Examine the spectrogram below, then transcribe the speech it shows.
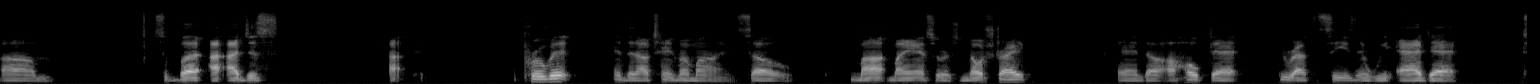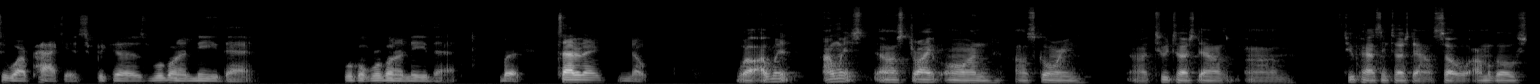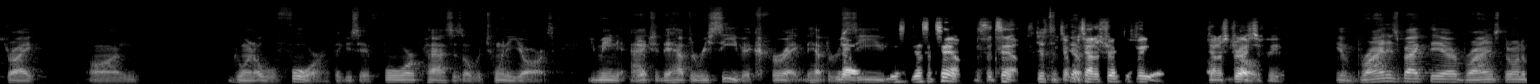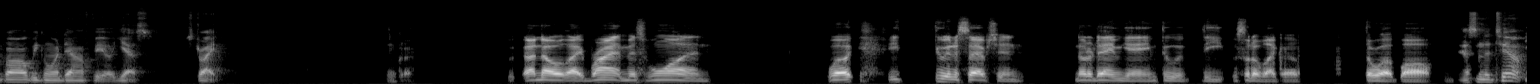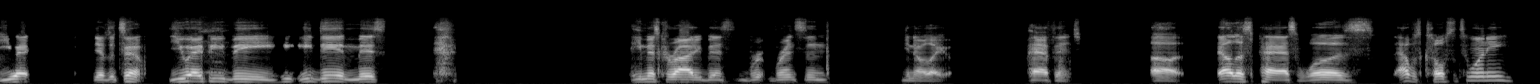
Um, so, but I, I just I, prove it and then I'll change my mind. So my my answer is no stripe, and uh, I hope that throughout the season we add that to our package because we're going to need that. We're going we're going to need that. But Saturday, no. Well, I went I went uh, stripe on uh, scoring uh, two touchdowns, um, two passing touchdowns. So I'm gonna go stripe on going over four. I think you said four passes over 20 yards. You mean actually they have to receive it, correct? They have to receive. No, just, just attempt. Just attempt. Just attempt. We're trying to stretch the field. Trying to oh, stretch oh. the field. If Brian is back there, Brian's throwing the ball, we going downfield. Yes, strike. Okay. I know, like Brian missed one. Well, he threw interception. Notre Dame game threw it deep. It was sort of like a throw up ball. That's an attempt. You, yeah, it's attempt. UAPB, he, he did miss. he missed Karate Brenson, you know, like half inch. Uh, Ellis pass was that was close to twenty,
